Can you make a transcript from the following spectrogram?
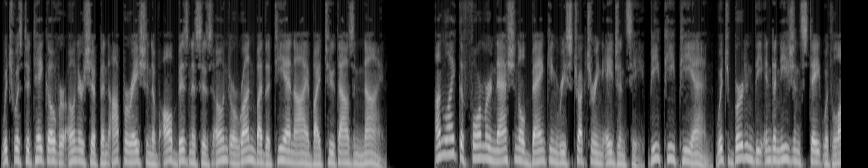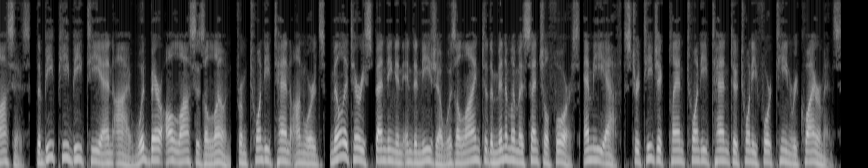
which was to take over ownership and operation of all businesses owned or run by the TNI by 2009. Unlike the former National Banking Restructuring Agency (BPPN), which burdened the Indonesian state with losses, the BPBTNI would bear all losses alone. From 2010 onwards, military spending in Indonesia was aligned to the Minimum Essential Force (MEF) Strategic Plan 2010 to 2014 requirements.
